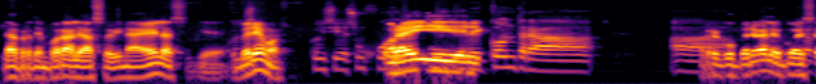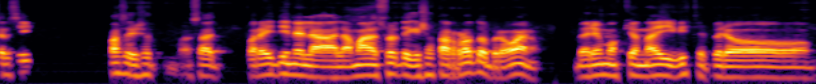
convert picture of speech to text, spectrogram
la pretemporada le va a servir a él. Así que veremos. Coincide, es un jugador ahí- recontra. a- recuperable a puede ser, sí. Pasa que o sea, por ahí tiene la, la mala suerte de que ya está roto, pero bueno, veremos qué onda ahí, ¿viste? Pero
